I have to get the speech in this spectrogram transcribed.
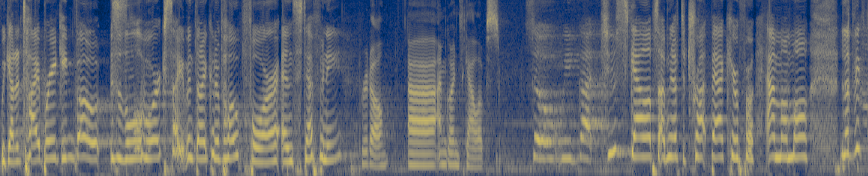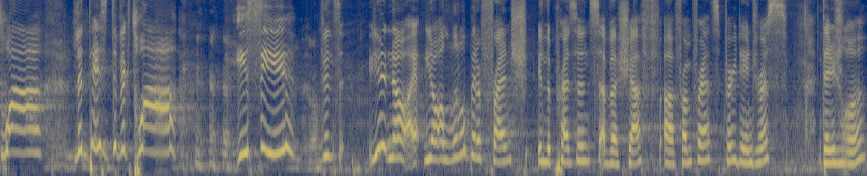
We got a tie breaking vote. This is a little more excitement than I could have hoped for. And Stephanie? Brutal. Uh, I'm going scallops. So we've got two scallops. I'm gonna have to trot back here for un moment. La victoire, le taste de victoire. Ici, Vince, you didn't know, I- you know, a little bit of French in the presence of a chef uh, from France. Very dangerous, dangereux.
